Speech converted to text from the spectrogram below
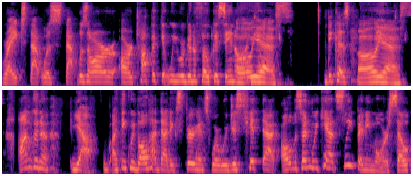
right that was that was our our topic that we were going to focus in on oh yes because oh yes i'm gonna yeah i think we've all had that experience where we just hit that all of a sudden we can't sleep anymore so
